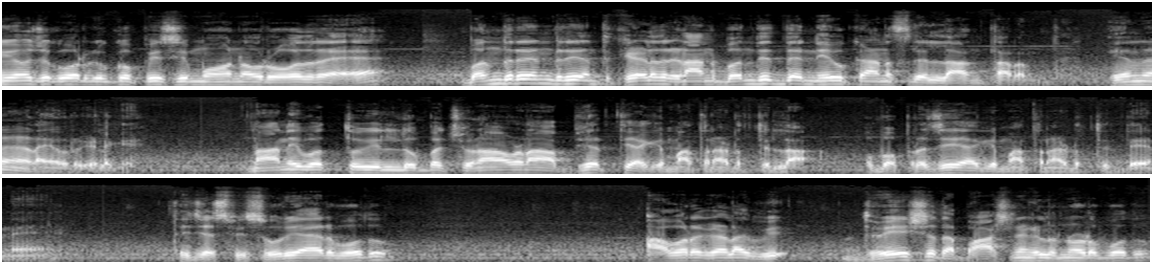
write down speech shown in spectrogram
ನಿಯೋಜಕವರ್ಗಕ್ಕೂ ಪಿ ಸಿ ಮೋಹನ್ ಅವರು ಹೋದರೆ, ಬಂದ್ರೇನ್ರಿ ಅಂತ ಕೇಳಿದ್ರೆ ನಾನು ಬಂದಿದ್ದೆ ನೀವು ಕಾಣಿಸ್ಲಿಲ್ಲ ಅಂತಾರಂತೆ. ಅಣ್ಣ ಇವ್ರುಗಳಿಗೆ? ನಾನಿವತ್ತು ಇಲ್ಲೊಬ್ಬ ಚುನಾವಣಾ ಅಭ್ಯರ್ಥಿಯಾಗಿ ಮಾತನಾಡುತ್ತಿಲ್ಲ, ಒಬ್ಬ ಪ್ರಜೆಯಾಗಿ ಮಾತನಾಡುತ್ತಿದ್ದೇನೆ. ತೇಜಸ್ವಿ ಸೂರ್ಯ ಇರ್ಬೋದು ಅವರುಗಳ ವಿ, ದ್ವೇಷದ ಭಾಷಣಗಳು ನೋಡ್ಬೋದು.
